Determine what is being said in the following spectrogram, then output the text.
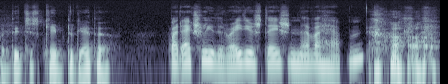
Or they just came together. But actually, the radio station never happened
